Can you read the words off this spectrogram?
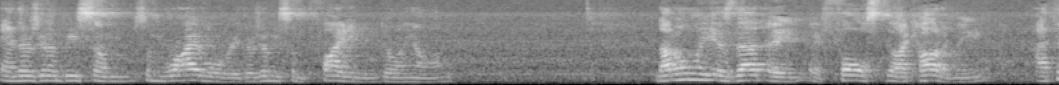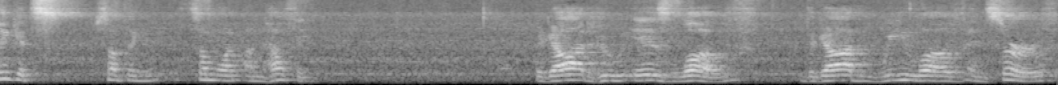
and there's going to be some some rivalry. There's going to be some fighting going on. Not only is that a, a false dichotomy, I think it's something somewhat unhealthy. The God who is love, the God we love and serve,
